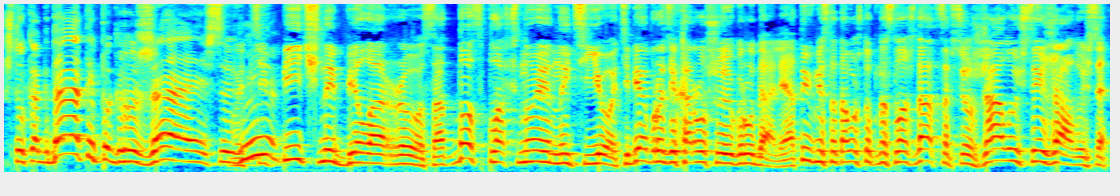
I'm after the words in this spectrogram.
что когда ты погружаешься в мир... Типичный белорус. Одно сплошное нытье. Тебе вроде хорошую игру дали, а ты вместо того, чтобы наслаждаться, все жалуешься и жалуешься.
